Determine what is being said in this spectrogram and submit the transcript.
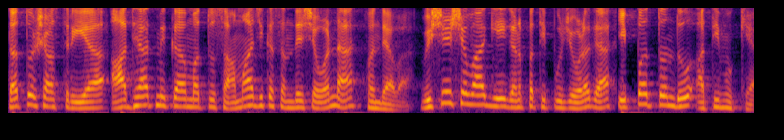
ತತ್ವಶಾಸ್ತ್ರೀಯ, ಆಧ್ಯಾತ್ಮಿಕ ಮತ್ತು ಸಾಮಾಜಿಕ ಸಂದೇಶವನ್ನ ಹೊಂದ್ಯಾವ. ವಿಶೇಷವಾಗಿ ಗಣಪತಿ ಪೂಜೆ ಒಳಗ ಇಪ್ಪತ್ತೊಂದು ಅತಿ ಮುಖ್ಯ.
